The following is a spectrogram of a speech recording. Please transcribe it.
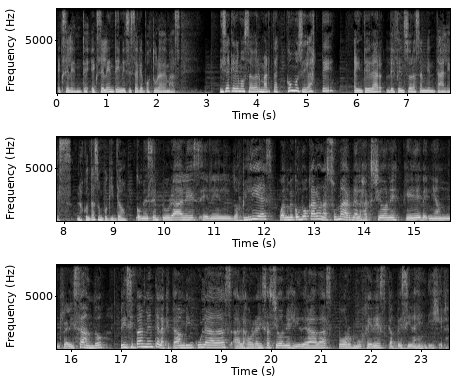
excelente, excelente y necesaria postura además. Y ya queremos saber, Marta, ¿cómo llegaste a integrar defensoras ambientales? ¿Nos contás un poquito? Comencé en plurales en el 2010, cuando me convocaron a sumarme a las acciones que venían realizando, principalmente a las que estaban vinculadas a las organizaciones lideradas por mujeres campesinas e indígenas.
